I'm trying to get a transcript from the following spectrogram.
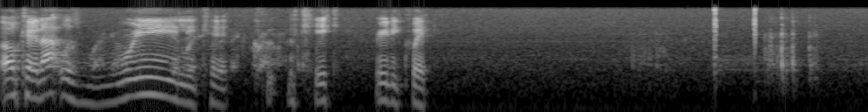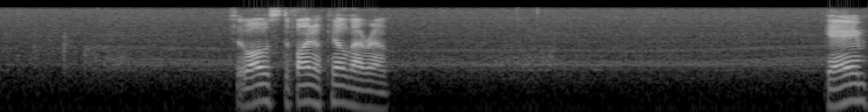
Okay, that was really kick, the kick, really quick. So what was the final kill that round? Game.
